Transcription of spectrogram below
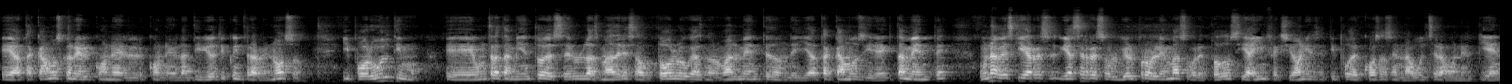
eh, atacamos con el, con, el, con el antibiótico intravenoso. Y por último, eh, un tratamiento de células madres autólogas normalmente donde ya atacamos directamente, una vez que ya, ya se resolvió el problema, sobre todo si hay infección y ese tipo de cosas en la úlcera o en el pie,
